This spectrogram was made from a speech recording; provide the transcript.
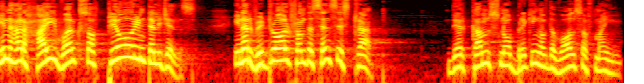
In her high work of pure intelligence in her withdrawal from the senses trap there comes no breaking of the walls of mind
